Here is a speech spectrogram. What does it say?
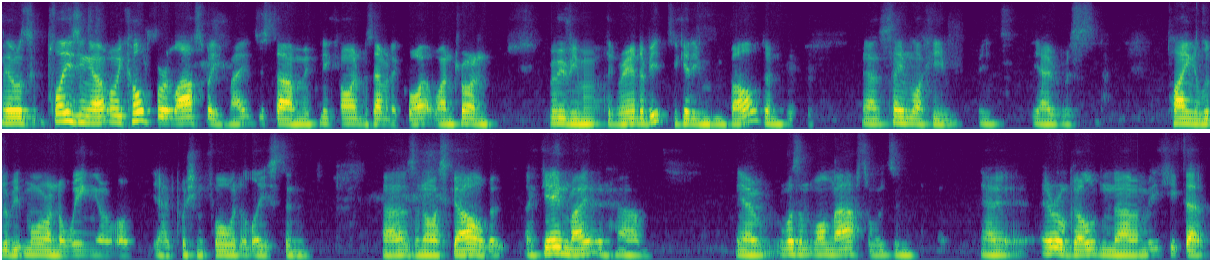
It was pleasing. Uh, we called for it last week, mate. Just um, if Nick Hind was having a quiet one, try and move him up the ground a bit to get him involved. And uh, it seemed like he, he, you know, was playing a little bit more on the wing or, or you know, pushing forward at least. And uh, that was a nice goal. But again, mate, um, you know, it wasn't long afterwards. And, you know, Errol Gulden, um, he kicked that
